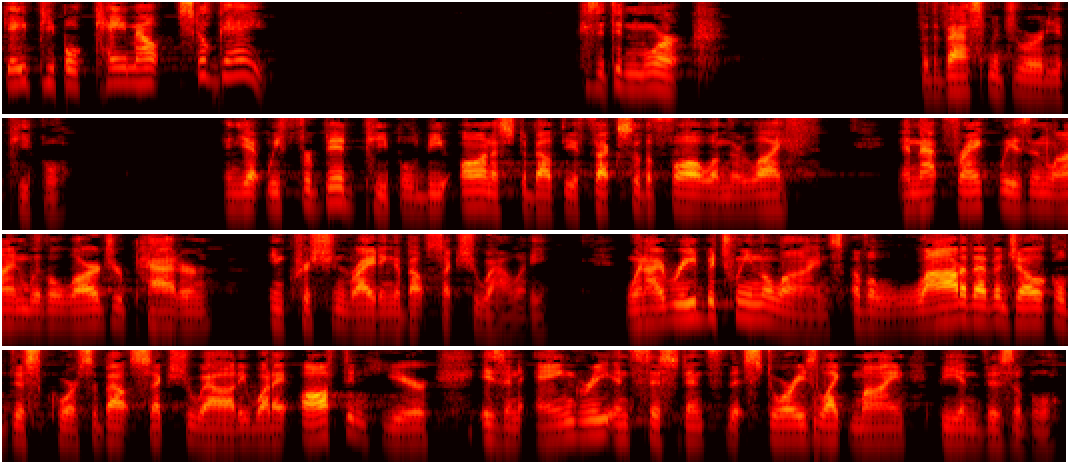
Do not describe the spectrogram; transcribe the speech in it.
gay people came out still gay. Because it didn't work for the vast majority of people. And yet we forbid people to be honest about the effects of the fall on their life. And that frankly is in line with a larger pattern in Christian writing about sexuality. When I read between the lines of a lot of evangelical discourse about sexuality, what I often hear is an angry insistence that stories like mine be invisible.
